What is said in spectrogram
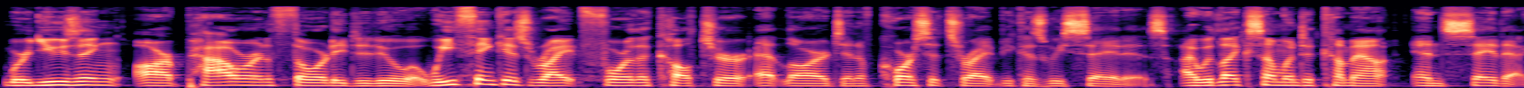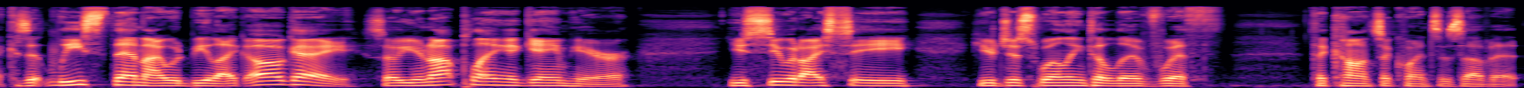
we're using our power and authority to do what we think is right for the culture at large, and of course it's right because we say it is. I would like someone to come out and say that because at least then I would be like, okay, so you're not playing a game here. You see what I see. You're just willing to live with the consequences of it.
